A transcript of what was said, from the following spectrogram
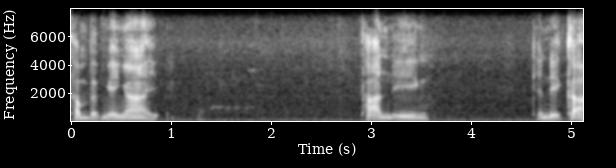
ทำแบบง่าย ๆ ทานเอง แค่นี้ค่ะ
